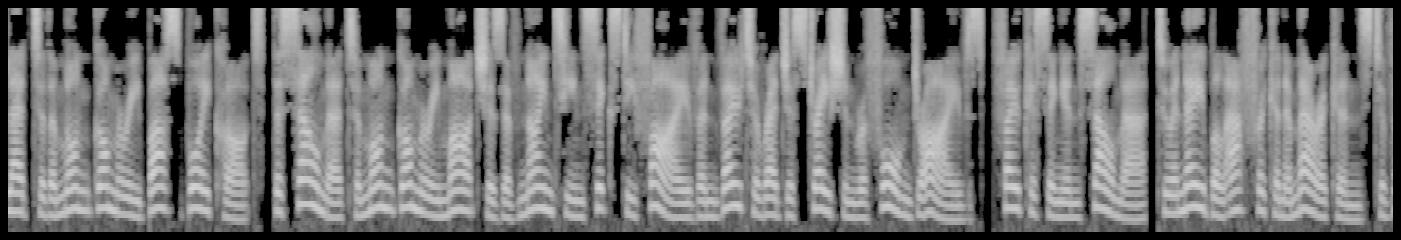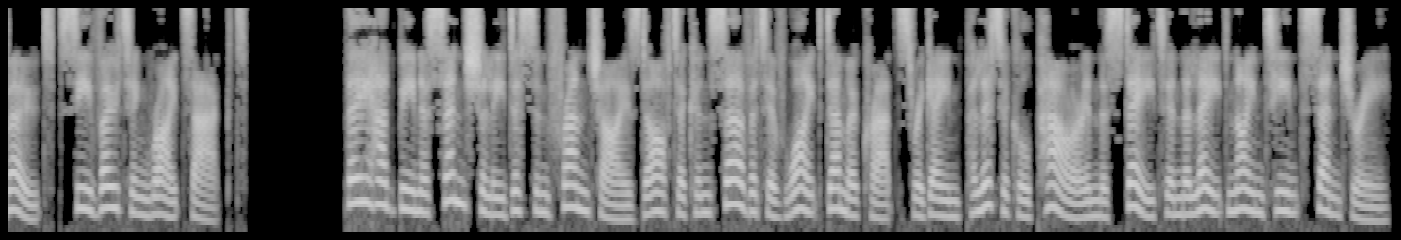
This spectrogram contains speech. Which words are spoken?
led to the Montgomery bus boycott, the Selma to Montgomery marches of 1965 and voter registration reform drives, focusing in Selma, to enable African Americans to vote see Voting Rights Act. They had been essentially disenfranchised after conservative white Democrats regained political power in the state in the late 19th century.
